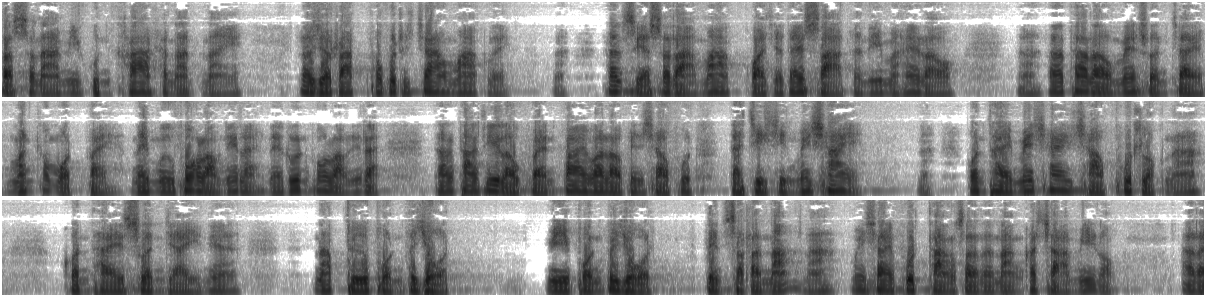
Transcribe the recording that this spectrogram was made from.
ศาสนามีคุณค่าขนาดไหน เราจะรักพระพุทธเจ้ามากเลยนะท่านเสียสละมากกว่าจะได้ศาสตร์อันนี้มาให้เรานะแล้วถ้าเราไม่สนใจมันก็หมดไป ในมือพวกเรานี่แหละ ในรุ่นพวกเรานี่แหละ ทั้งๆทที่เราแขวนป้ายว่าเราเป็นชาวพุทธแต่จริงๆไม่ใช่ คนไทยไม่ใช่ชาวพุทธหรอกนะ คนไทยส่วนใหญ่เนี่ยนับถือผลประโยชน์ มีผลประโยชน์เป็นสารณะนะ ไม่ใช่พุทธทางสารนังขฉามิหรอก อะไร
